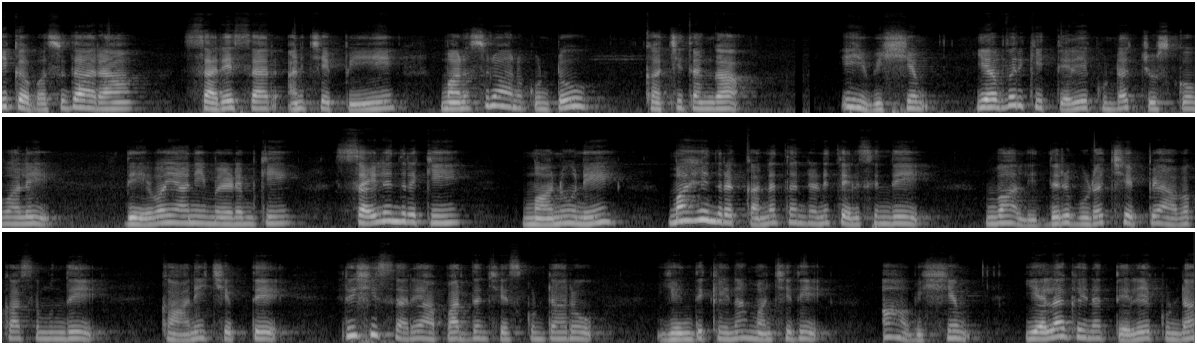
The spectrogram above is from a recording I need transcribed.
ఇక వసుధార సరే సార్ అని చెప్పి మనసులో అనుకుంటూ ఖచ్చితంగా ఈ విషయం ఎవ్వరికీ తెలియకుండా చూసుకోవాలి. దేవయాని మేడంకి శైలేంద్రకి మనునే మహేంద్ర కన్నతండ్రని తెలిసింది. వాళ్ళిద్దరు కూడా చెప్పే అవకాశం ఉంది కానీ చెప్తే రిషి సరే అపార్థం చేసుకుంటారు. ఎందుకైనా మంచిది. ఆ విషయం ఎలాగైనా తెలియకుండా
